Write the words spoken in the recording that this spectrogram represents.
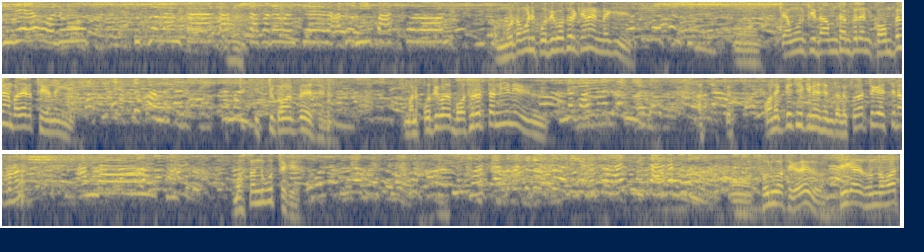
জিরে হলুদ শুকনো লঙ্কা তার- তারপরে হয়েছে রাঁধুনি পাঁচফোড়ন। মোটামুটি প্রতি বছর কেনেন নাকি? কেমন কি দাম টাম পেলেন? কম পেলেন বাজার থেকে নাকি? একটু কমে একটু কমে পেয়েছেন। মানে প্রতি বছর বছরেরটা নিয়ে নিন আমরা বছরের তো নিয়ে যাই। আচ্ছা তো অনেক কিছু কিনেছেন তাহলে। কোথা থেকে এসেছেন আপনারা? মস্তানদপুর থেকে? হয় সলুয়া থেকে তাই তো? ঠিক আছে ধন্যবাদ।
